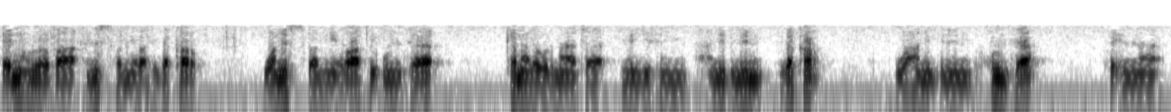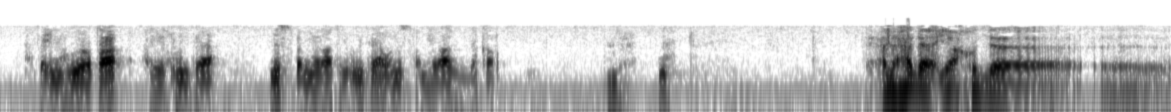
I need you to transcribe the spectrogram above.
فإنه يعطى نصف ميراث ذكر ونصف ميراث أنثى كما لو مات ميت عن ابن ذكر وعن ابن خنثى فإن فإنه يعطى أي الخنثى نصف ميراث الأنثى ونصف ميراث الذكر. نعم. نعم. على هذا يأخذ آه، آه،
